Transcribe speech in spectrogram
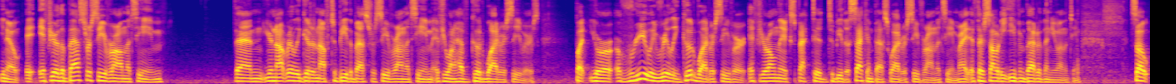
you know, if you're the best receiver on the team, then you're not really good enough to be the best receiver on the team if you want to have good wide receivers. But you're a really, really good wide receiver if you're only expected to be the second best wide receiver on the team, right? If there's somebody even better than you on the team. So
